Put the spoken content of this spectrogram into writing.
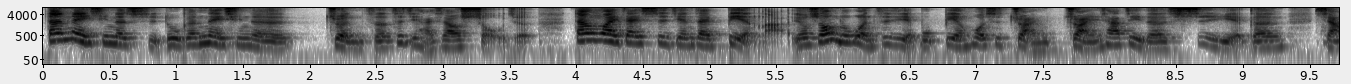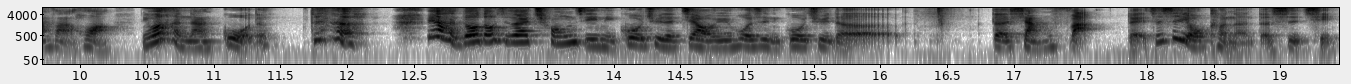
但内心的尺度跟内心的。准则自己还是要守着，但外在事件在变啦。有时候如果你自己也不变，或是转转一下自己的视野跟想法的话，你会很难过的，真的。因为很多东西都在冲击你过去的教育，或是你过去的的想法。对，这是有可能的事情。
